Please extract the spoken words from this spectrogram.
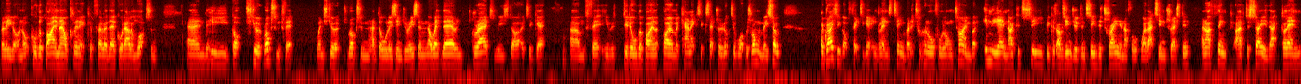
believe it or not, called the Biomal Clinic. A fellow there called Alan Watson, and he got Stewart Robson fit when Stewart Robson had all his injuries, and I went there and gradually started to get um, fit. He was, did all the bio, biomechanics, etc. Looked at what was wrong with me. So I gradually got fit to get in Glenn's team, but it took an awful long time. But in the end, I could see because I was injured and see the training. I thought, well, that's interesting. And I think I have to say that Glenn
